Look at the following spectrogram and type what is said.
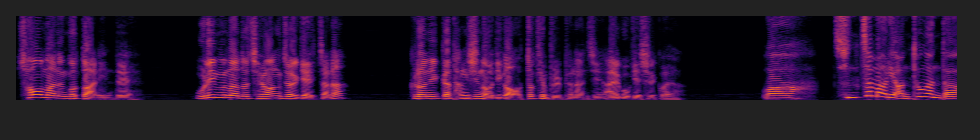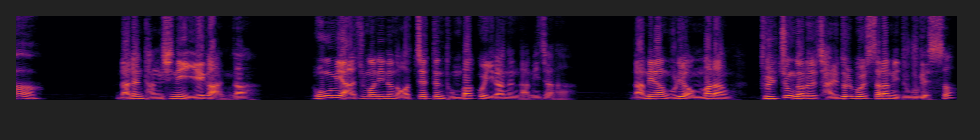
처음 하는 것도 아닌데. 우리 누나도 제왕절개 했잖아? 그러니까 당신 어디가 어떻게 불편한지 알고 계실 거야. 와, 진짜 말이 안 통한다. 나는 당신이 이해가 안 가. 도우미 아주머니는 어쨌든 돈 받고 일하는 남이잖아. 남이랑 우리 엄마랑 둘 중 너를 잘 돌볼 사람이 누구겠어?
